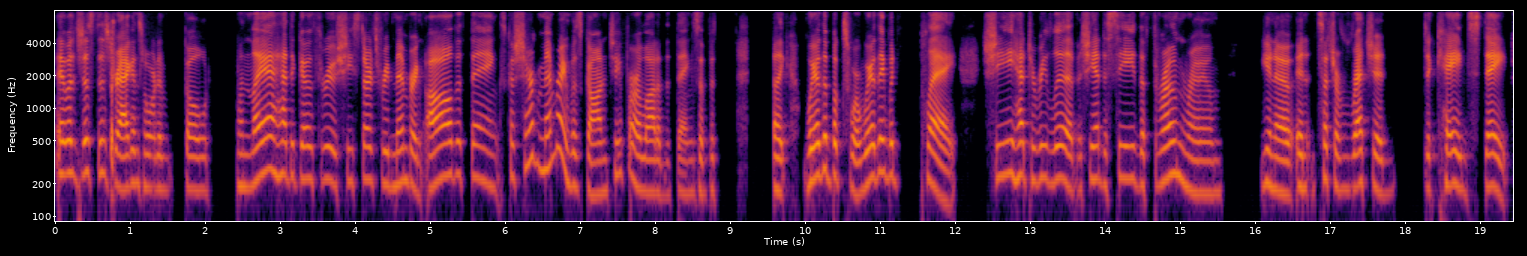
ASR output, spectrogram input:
it was just this dragon's hoard of gold. When Leia had to go through, she starts remembering all the things because her memory was gone too for a lot of the things of the, like where the books were, where they would play she had to relive she had to see the throne room you know in such a wretched decayed state.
